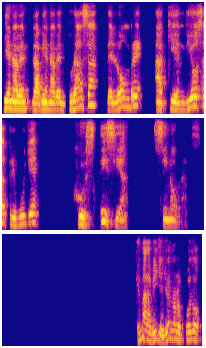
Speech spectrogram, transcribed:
la bienaventuranza del hombre a quien Dios atribuye justicia sin obra. Qué maravilla, yo no lo puedo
